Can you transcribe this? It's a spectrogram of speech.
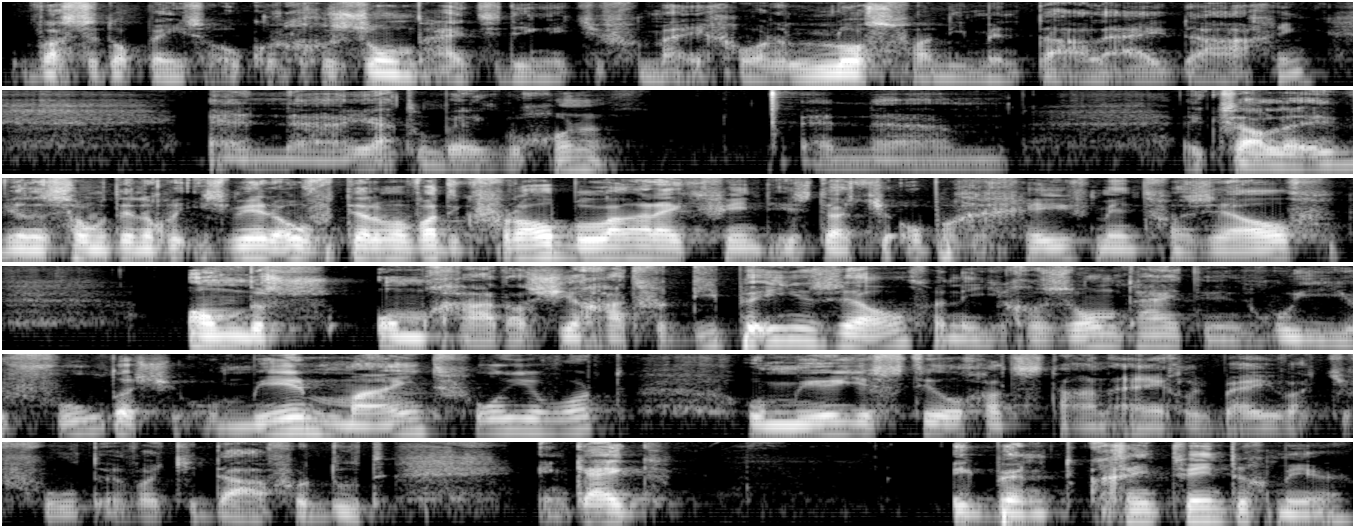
was het opeens ook een gezondheidsdingetje voor mij geworden, los van die mentale uitdaging. En uh, ja, toen ben ik begonnen. En uh, ik, zal, ik wil er zometeen nog iets meer over vertellen, maar wat ik vooral belangrijk vind, is dat je op een gegeven moment vanzelf anders omgaat. Als je gaat verdiepen in jezelf en in je gezondheid en in hoe je je voelt, als je, hoe meer mindful je wordt, hoe meer je stil gaat staan eigenlijk bij wat je voelt en wat je daarvoor doet. En kijk, ik ben geen twintig meer.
